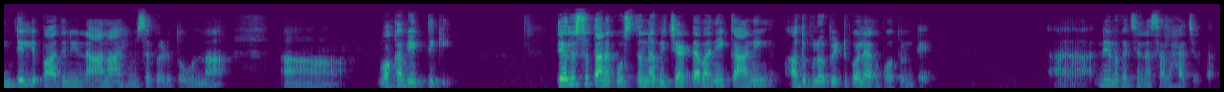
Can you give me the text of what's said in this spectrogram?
ఇంటిల్లిపాదిని నానా హింస పెడుతూ ఉన్న ఆ, ఒక వ్యక్తికి తెలుసు తనకు వస్తున్నవి చెడ్డవని కానీ అదుపులో పెట్టుకోలేకపోతుంటే నేను ఒక చిన్న సలహా చెప్పాను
